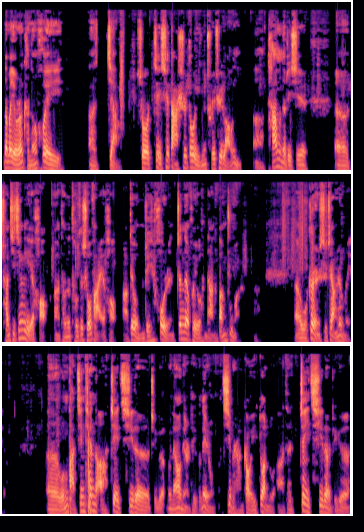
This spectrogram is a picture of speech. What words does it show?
那么有人可能会啊讲说这些大师都已经垂垂老矣啊，他们的这些。呃，传奇经历也好啊，他们的投资手法也好啊，对我们这些后人真的会有很大的帮助吗？呃，我个人是这样认为的。呃，我们把今天的啊这期的这个威廉奥尼尔这个内容基本上告一段落啊，在这一期的这个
